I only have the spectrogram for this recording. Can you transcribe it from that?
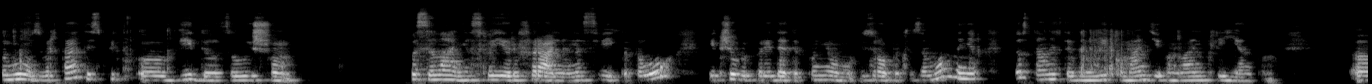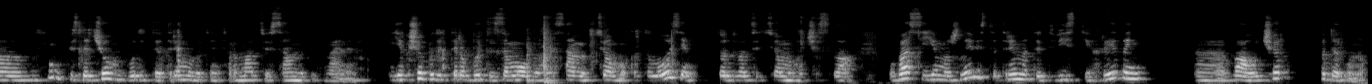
Тому звертайтесь під е, відео, залишу посилання своє реферальне на свій каталог. Якщо ви перейдете по ньому і зробите замовлення, то станете в моїй команді онлайн-клієнтом. Е, ну, Після чого будете отримувати інформацію саме від мене. Якщо будете робити замовлення саме в цьому каталозі до 27 числа, у вас є можливість отримати 200 гривень е, ваучер в подарунок.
